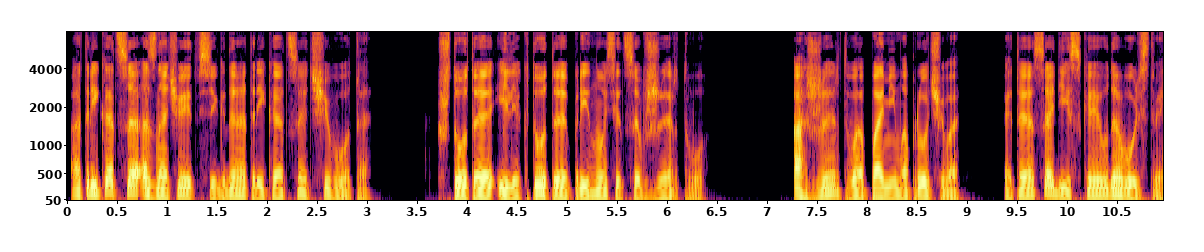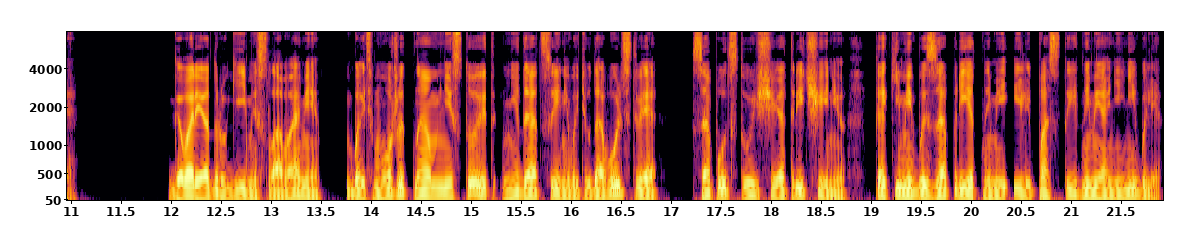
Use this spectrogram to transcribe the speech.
Отрекаться означает всегда отрекаться от чего-то. Что-то или кто-то приносится в жертву. А жертва, помимо прочего, это садистское удовольствие. Говоря другими словами, быть может, нам не стоит недооценивать удовольствие, сопутствующее отречению, какими бы запретными или постыдными они ни были.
